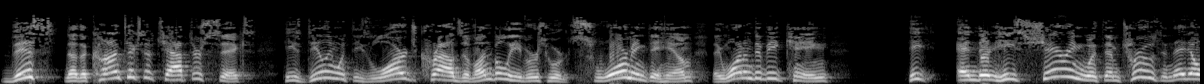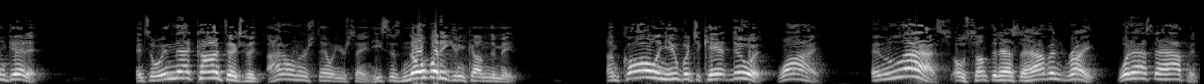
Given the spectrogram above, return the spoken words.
This, now the context of chapter 6, he's dealing with these large crowds of unbelievers who are swarming to him. They want him to be king. He, and he's sharing with them truth and they don't get it. And so in that context, I don't understand what you're saying. He says, nobody can come to me. I'm calling you, but you can't do it. Why? Unless, oh, something has to happen? Right. What has to happen?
